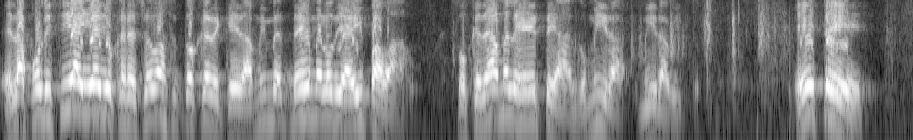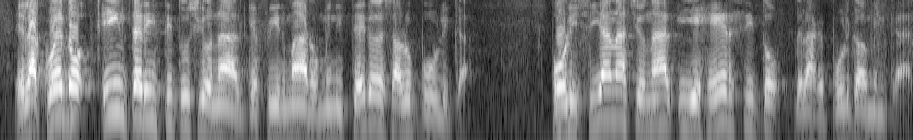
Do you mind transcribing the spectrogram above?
La policía y ellos que resuelvan su toque de queda, a mí me, déjenmelo de ahí para abajo, porque déjame leerte algo. Mira, mira, Víctor. Este es el acuerdo interinstitucional que firmaron Ministerio de Salud Pública, Policía Nacional y Ejército de la República Dominicana.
